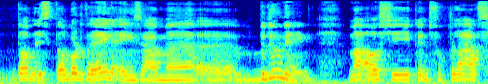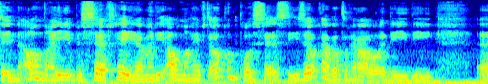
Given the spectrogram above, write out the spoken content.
dan, is, dan wordt het een hele eenzame eh, bedoeling. Maar als je je kunt verplaatsen in de ander en je beseft, hé, hey, ja, maar die ander heeft ook een proces, die is ook aan het rouwen, die, die, eh,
